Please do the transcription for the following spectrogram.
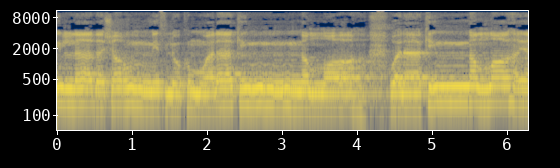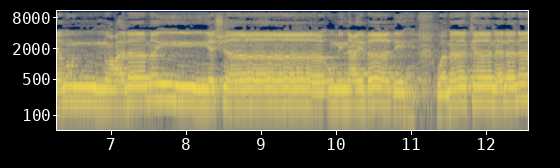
إلا بشر مثلكم ولكن الله ولكن الله يمن على من يشاء من عباده وما كان لنا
